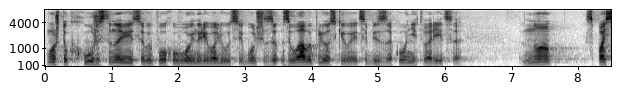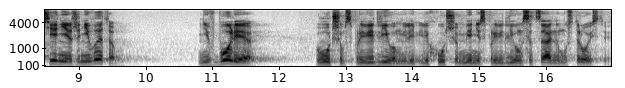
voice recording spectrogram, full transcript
может только хуже становиться в эпоху войны, революции, больше зла выплескивается, беззаконий творится. Но спасение же не в этом – не в более лучшем, справедливом или, или худшем, менее справедливом социальном устройстве.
